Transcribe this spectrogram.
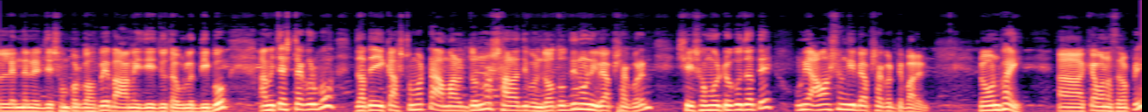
লেনদেনের যে সম্পর্ক হবে বা আমি যে জুতাগুলো দিব, আমি চেষ্টা করব যাতে এই কাস্টমারটা আমার জন্য সারা জীবন, যতদিন উনি ব্যবসা করেন, সেই সময়টুকু যাতে উনি আমার সঙ্গেই ব্যবসা করতে পারেন। রমন ভাই কেমন আছেন আপনি?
